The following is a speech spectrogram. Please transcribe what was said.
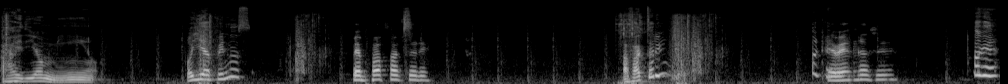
Ay, Dios mío. Oye, apenas. Peppa Factory. ¿A Factory? Que venga, sí. Ok.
